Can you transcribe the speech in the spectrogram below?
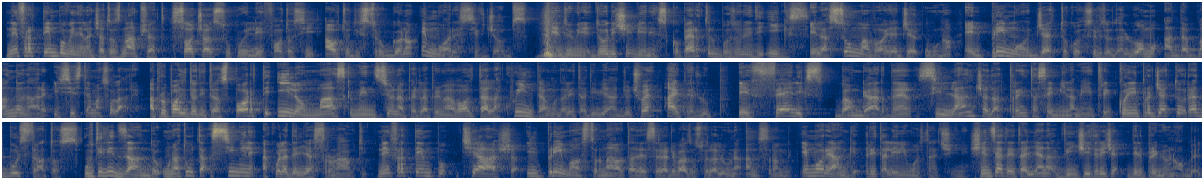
Nel frattempo viene lanciato Snapchat, social su cui le foto si autodistruggono e muore Steve Jobs. Nel 2012 viene scoperto il bosone di Higgs e la somma Voyager 1 è il primo oggetto costruito dall'uomo ad abbandonare il sistema solare. A proposito di trasporti, Elon Musk menziona per la prima volta la quinta modalità di viaggio, cioè Hyperloop, e Felix Baumgartner si lancia da 36.000 metri con il progetto Red Bull Stratos, utilizzando una tuta simile a quella degli astronauti. Nel frattempo ci lascia il primo astronauta ad essere arrivato sulla Luna, Armstrong, e muore anche Rita Levi Montalcini, scienziata italiana vincitrice del premio Nobel.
